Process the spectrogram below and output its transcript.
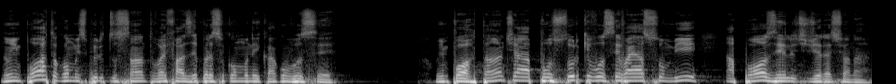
Não importa como o Espírito Santo vai fazer para se comunicar com você. O importante é a postura que você vai assumir após ele te direcionar.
